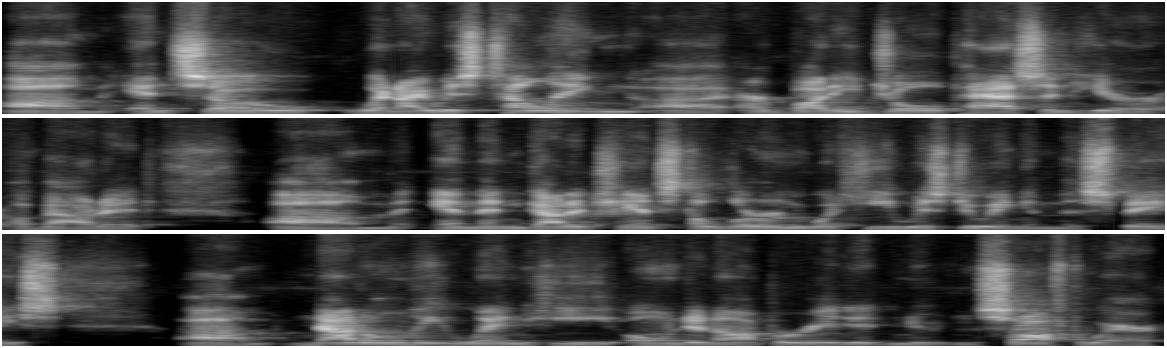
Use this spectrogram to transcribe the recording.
Um, and so when I was telling uh, our buddy Joel Passen here about it, um, and then got a chance to learn what he was doing in this space, um, not only when he owned and operated Newton Software,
